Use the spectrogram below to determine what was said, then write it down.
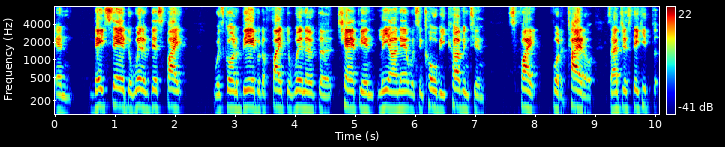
And they said the winner of this fight was going to be able to fight the winner of the champion Leon Edwards and Colby Covington's fight for the title. So I just think he th-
